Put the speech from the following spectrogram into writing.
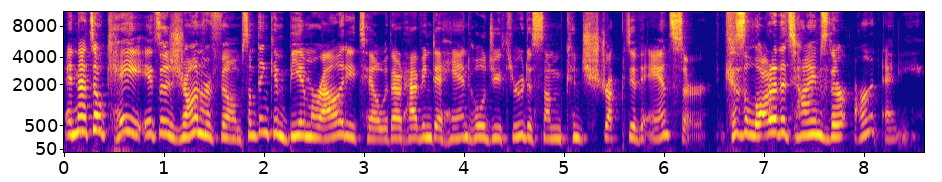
And that's okay, it's a genre film. Something can be a morality tale without having to handhold you through to some constructive answer. Because a lot of the times there aren't any.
